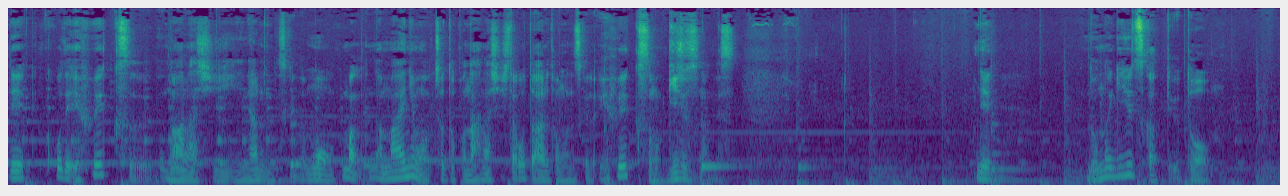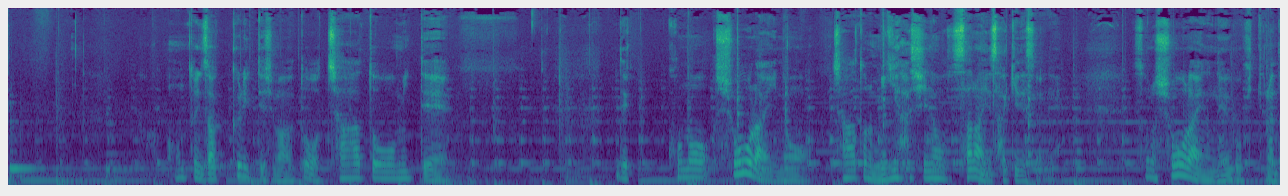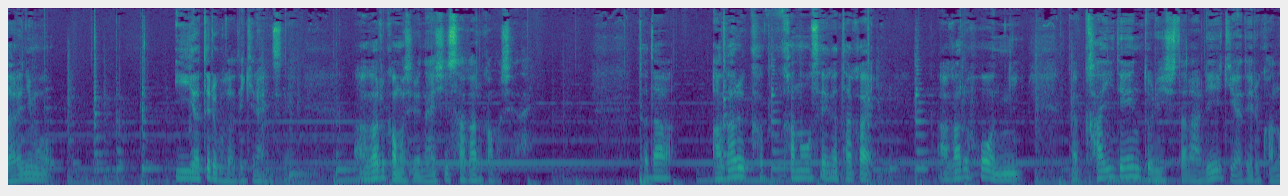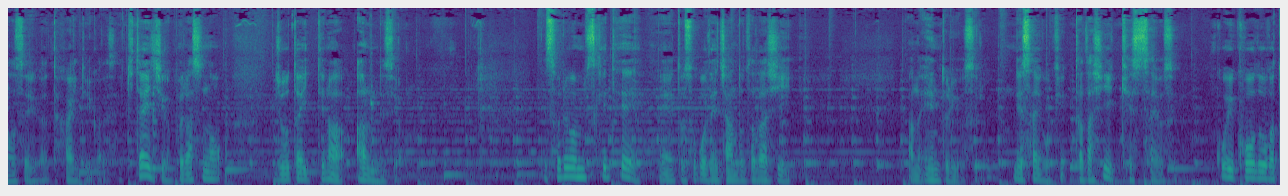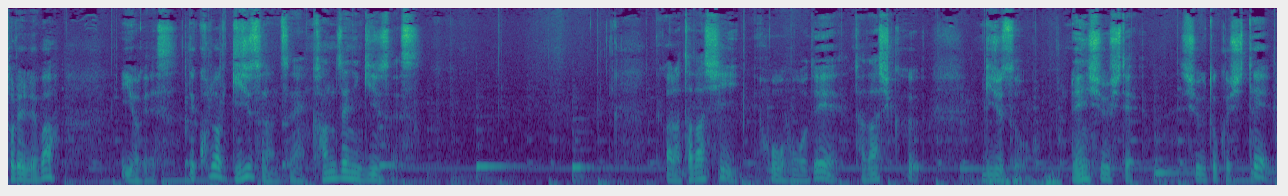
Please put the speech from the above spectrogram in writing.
でここで FX の話になるんですけども、まあ、前にもちょっとこの話したことあると思うんですけど FX も技術なんです。でどんな技術かっていうと本当にざっくり言ってしまうとチャートを見てでこの将来のチャートの右端のさらに先ですよねその将来の値動きっていうのは誰にも言い当てることはできないんですね。上がるかもしれないし下がるかもしれない。ただ上がる可能性が高い。上がる方に買いでエントリーしたら利益が出る可能性が高いというかですね。期待値がプラスの状態っていうのはあるんですよ。でそれを見つけて、えーと、そこでちゃんと正しいあのエントリーをする。で最後正しい決済をする。こういう行動が取れればいいわけです。でこれは技術なんですね。完全に技術です。から正しい方法で正しく技術を練習して習得して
